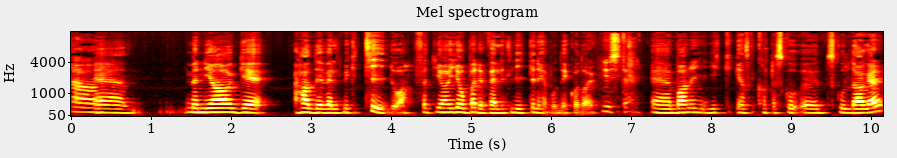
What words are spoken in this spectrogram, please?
Ja. Eh, men jag hade väldigt mycket tid då. För att jag jobbade väldigt lite när jag bodde i Ecuador. Just det. Eh, barnen gick ganska korta eh, skoldagar.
